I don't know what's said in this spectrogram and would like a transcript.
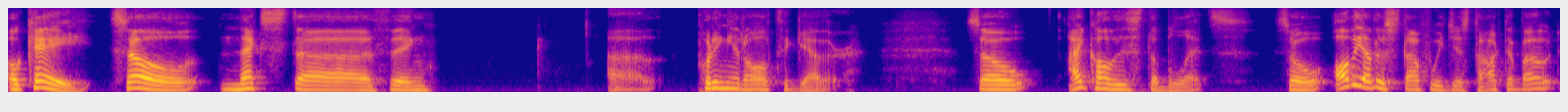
Okay, so next uh, thing, uh, putting it all together. So I call this the blitz. So all the other stuff we just talked about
